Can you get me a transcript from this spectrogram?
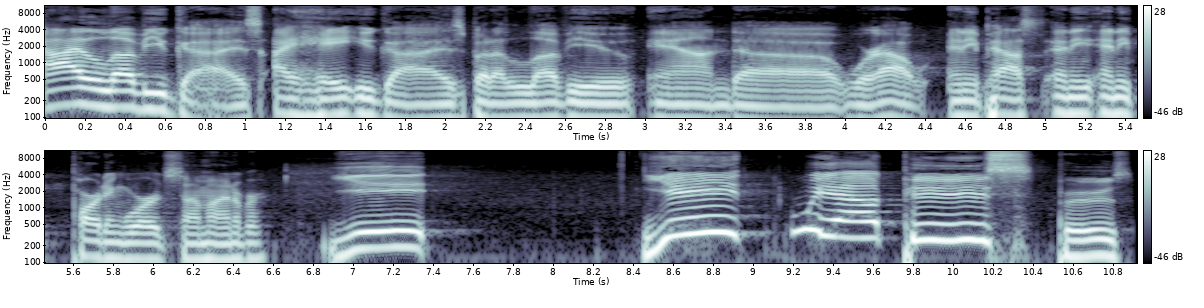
I love you guys. I hate you guys, but I love you, and uh, we're out. Any past any any parting words, Tom Heineberg? Yeet. Yeet. We out. Peace. Peace.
